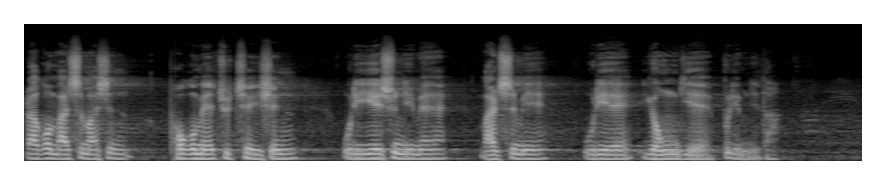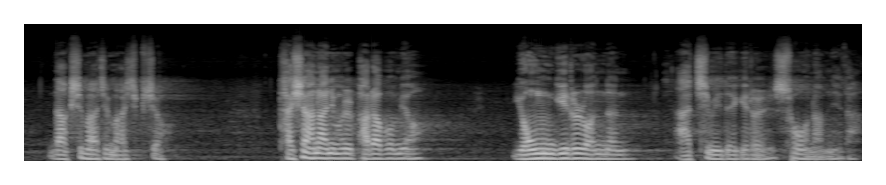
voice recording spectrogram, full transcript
라고 말씀하신 복음의 주체이신 우리 예수님의 말씀이 우리의 용기의 뿌리입니다. 낙심하지 마십시오. 다시 하나님을 바라보며 용기를 얻는 아침이 되기를 소원합니다.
